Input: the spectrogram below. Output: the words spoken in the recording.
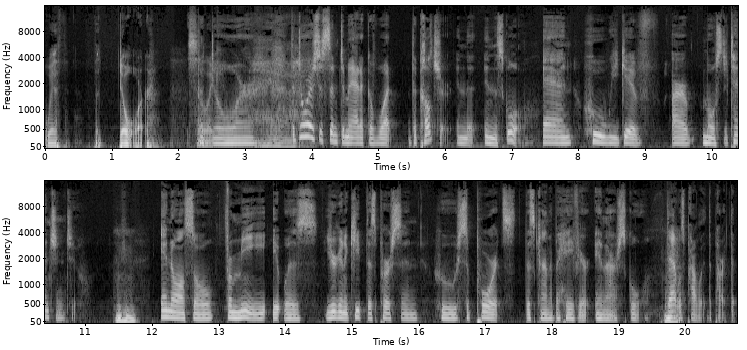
with the door. So the like, door. The door is just symptomatic of what the culture in the in the school and who we give our most attention to. And also, for me, it was you're going to keep this person who supports this kind of behavior in our school. That was probably the part that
